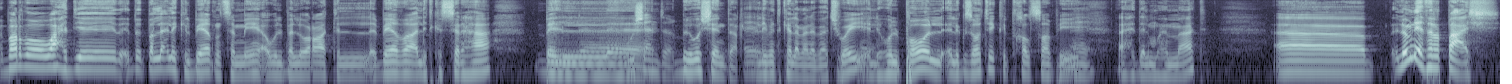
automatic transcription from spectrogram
برضو واحد يطلع لك البيض نسميه أو البلورات البيضاء اللي تكسرها بال Wish Ender. بال Wish Ender إيه. اللي بنتكلم عنه بعد شوي إيه. اللي هو ال bow ال exotic اللي تخلصها في إيه. أحد المهمات آه الأمنية 13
